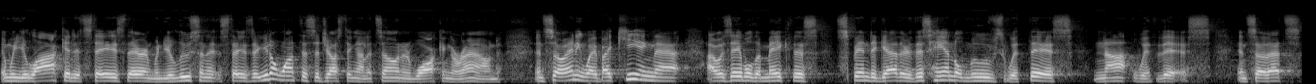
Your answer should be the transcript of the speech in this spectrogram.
And when you lock it, it stays there. And when you loosen it, it stays there. You don't want this adjusting on its own and walking around. And so anyway, by keying that, I was able to make this spin together. This handle moves with this, not with this. And so that's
